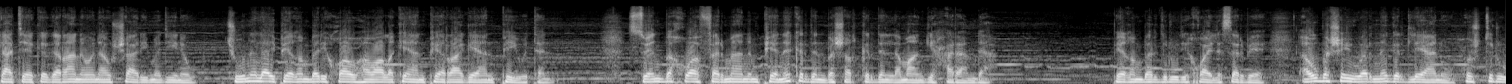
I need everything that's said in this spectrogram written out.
کاتێ کە گەڕانەوە ناو شاری مەدینە و چوونە لای پێغەمبەری خوا و هەواڵەکەیان پێ ڕاگەیاند پێی وتن، سوێند بە خوا فەرمانم پێ نەکردن بە شەڕ کردن لە مانگی حەرامدا. پێغەمبەر درودی خوای لە سەر بێ ئەو بەشەی وەرنەگرت لێیان و حوشتر و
